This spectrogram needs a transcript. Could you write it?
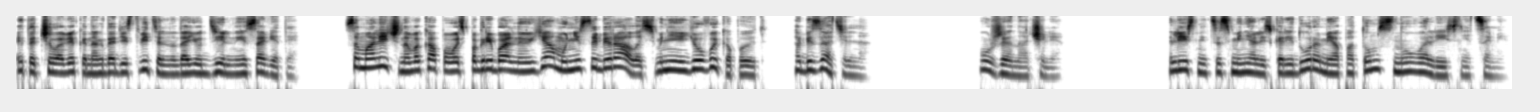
Этот человек иногда действительно дает дельные советы. Самолично выкапывать погребальную яму не собиралась, мне ее выкопают. Обязательно. Уже начали. Лестницы сменялись коридорами, а потом снова лестницами.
